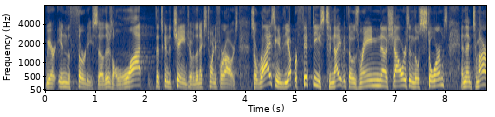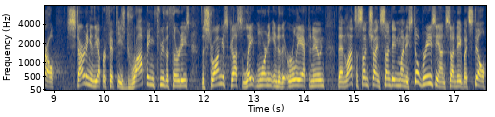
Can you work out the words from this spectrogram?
we are in the 30s. So there's a lot that's going to change over the next 24 hours. So rising into the upper 50s tonight with those rain uh, showers and those storms. And then tomorrow, starting in the upper 50s, dropping through the 30s. The strong strongest gusts late morning into the early afternoon. Then lots of sunshine Sunday and Monday. Still breezy on Sunday, but still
